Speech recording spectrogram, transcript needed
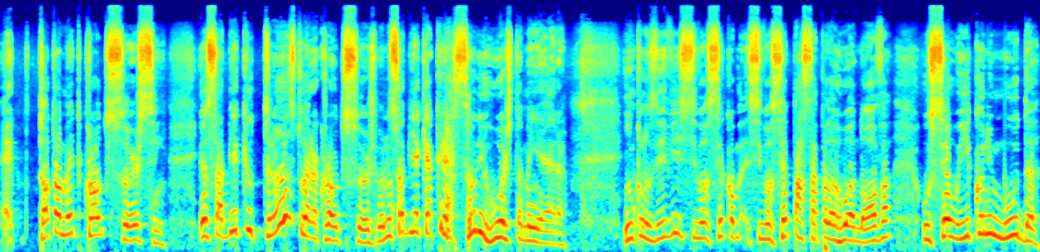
É totalmente crowdsourcing. Eu sabia que o trânsito era crowdsourcing, mas não sabia que a criação de ruas também era. Inclusive, se você, se você passar pela rua nova, o seu ícone muda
